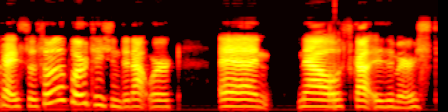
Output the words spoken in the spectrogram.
Okay, so some of the flirtation did not work, and now Scott is immersed.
